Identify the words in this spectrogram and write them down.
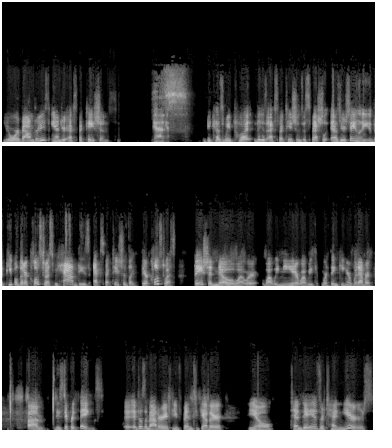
your boundaries and your expectations. Yes. Because we put these expectations, especially as you're saying, like the people that are close to us, we have these expectations, like they're close to us. They should know what we're what we need or what we th- we're thinking or whatever. Um, these different things. It, it doesn't matter if you've been together, you know, 10 days or 10 years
